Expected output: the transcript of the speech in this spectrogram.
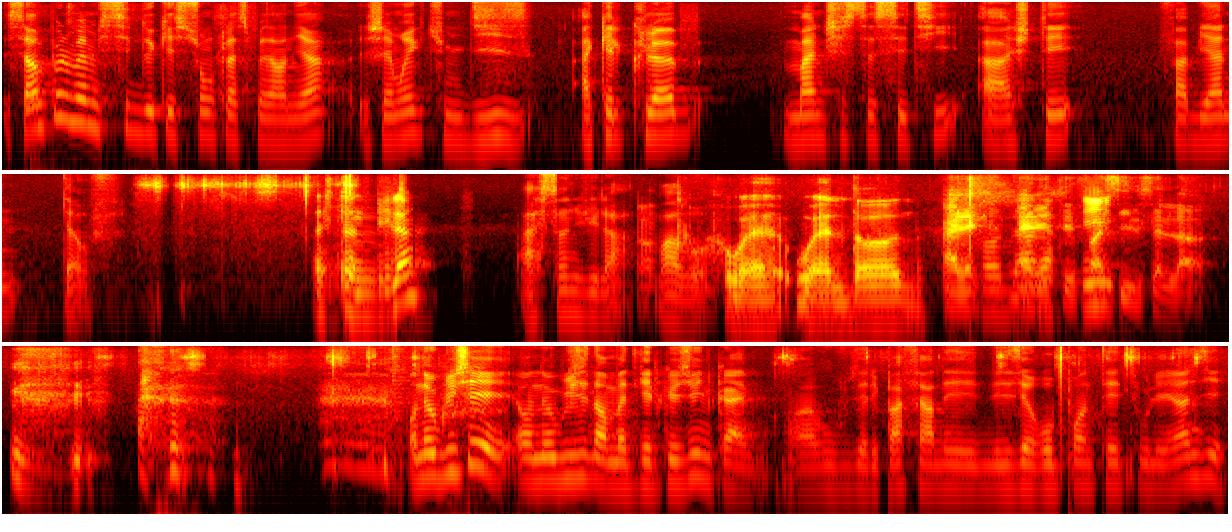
c'est un peu le même style de question que la semaine dernière. J'aimerais que tu me dises à quel club Manchester City a acheté Fabian Delph. Aston Villa? Aston Villa, bravo. Ouais, well done. Elle, était facile celle-là. on est obligé, on est obligé d'en mettre quelques-unes quand même. Vous n'allez pas faire des, des zéros pointés tous les lundis.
